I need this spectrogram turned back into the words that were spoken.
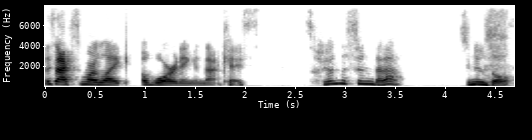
this acts more like a warning in that case. それを盗んだら死ぬぞ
